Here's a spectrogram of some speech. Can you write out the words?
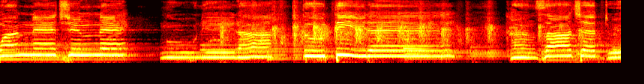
ဝမ်းနဲ့ချင်းနဲ့ငူနေတာသူတည်တယ်ခံစားချက်တွေ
